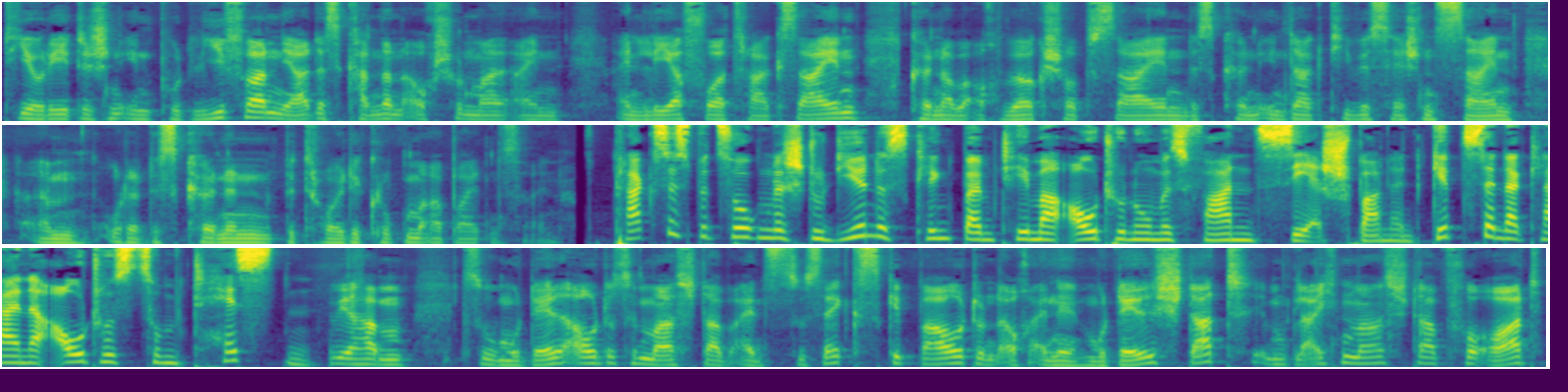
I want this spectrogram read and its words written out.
theoretischen Input liefern. Ja, das kann dann auch schon mal ein, ein Lehrvortrag sein, können aber auch Workshops sein, das können interaktive Sessions sein ähm, oder das können betreute Gruppenarbeiten sein. Praxisbezogenes Studieren, das klingt beim Thema autonomes Fahren sehr spannend. Gibt es denn da kleine Autos zum Testen? Wir haben so Modellautos im Maßstab 1 zu 6 gebaut und auch eine Modellstadt im gleichen Maßstab vor Ort.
